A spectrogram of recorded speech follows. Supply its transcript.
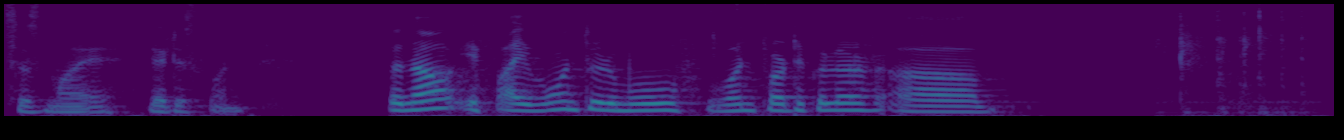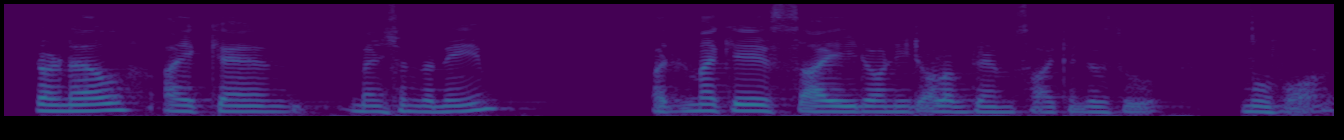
this is my latest one. So now if I want to remove one particular uh, kernel I can mention the name but in my case I don't need all of them so I can just do move all.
